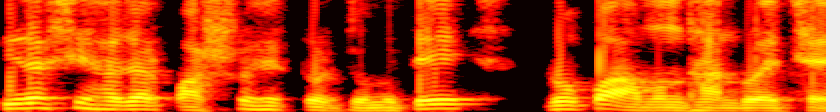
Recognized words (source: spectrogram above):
তিরাশি হাজার পাঁচশো হেক্টর জমিতে রোপা আমন ধান রয়েছে।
